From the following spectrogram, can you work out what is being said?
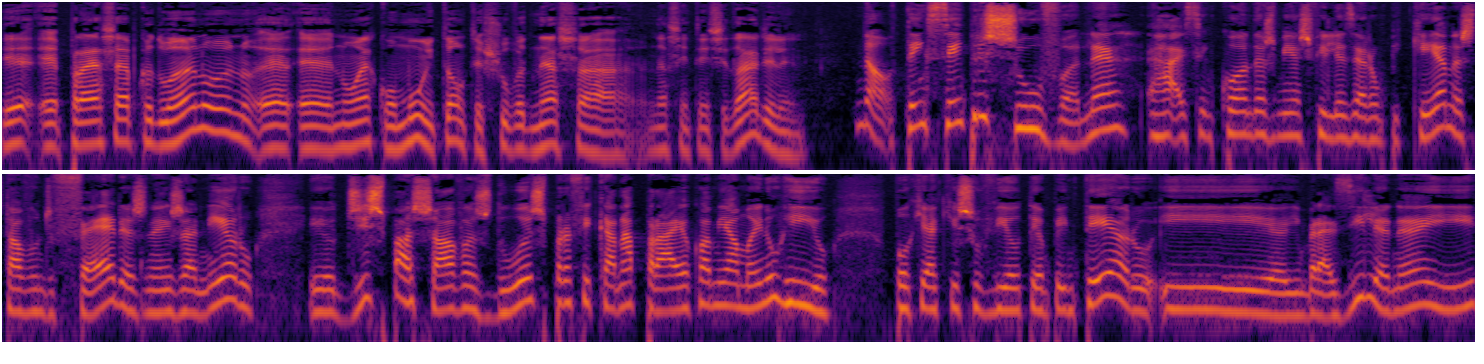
É, é para essa época do ano, é, é, não é comum, então, ter chuva nessa, nessa intensidade, Helene? Não, tem sempre chuva, né? Assim, quando as minhas filhas eram pequenas, estavam de férias, né, em janeiro, eu despachava as duas para ficar na praia com a minha mãe no Rio, porque aqui chovia o tempo inteiro e em Brasília, né? E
